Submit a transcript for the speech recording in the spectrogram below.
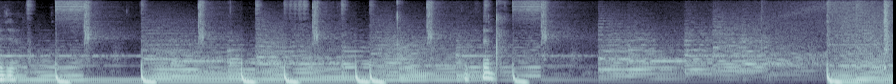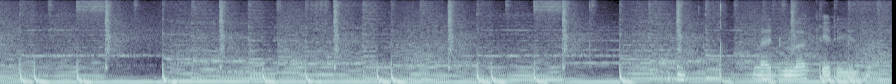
এই যে। লাইটগুলা কেটে গেছে।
